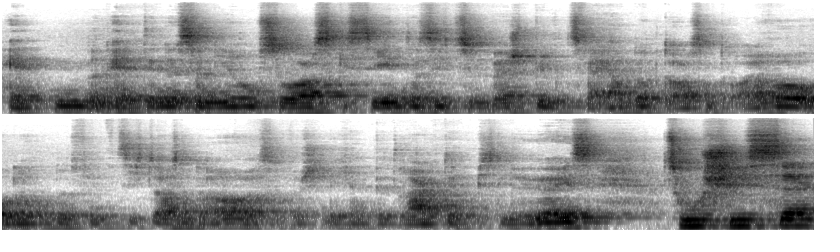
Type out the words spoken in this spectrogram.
hätten, dann hätte eine Sanierung so ausgesehen, dass ich zum Beispiel 200.000 Euro oder 150.000 Euro, also wahrscheinlich ein Betrag, der ein bisschen höher ist, zuschieße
